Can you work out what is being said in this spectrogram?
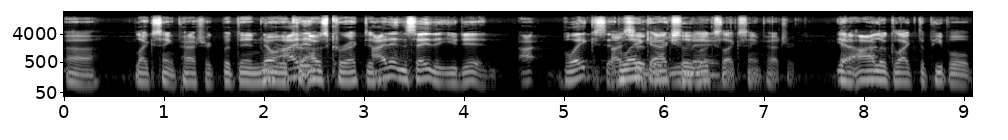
uh, like Saint Patrick, but then No, we were I cor- didn't- was corrected. I didn't say that you did. I, Blake said. I said Blake that actually looks like Saint Patrick. Yeah, and I I- look like the people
